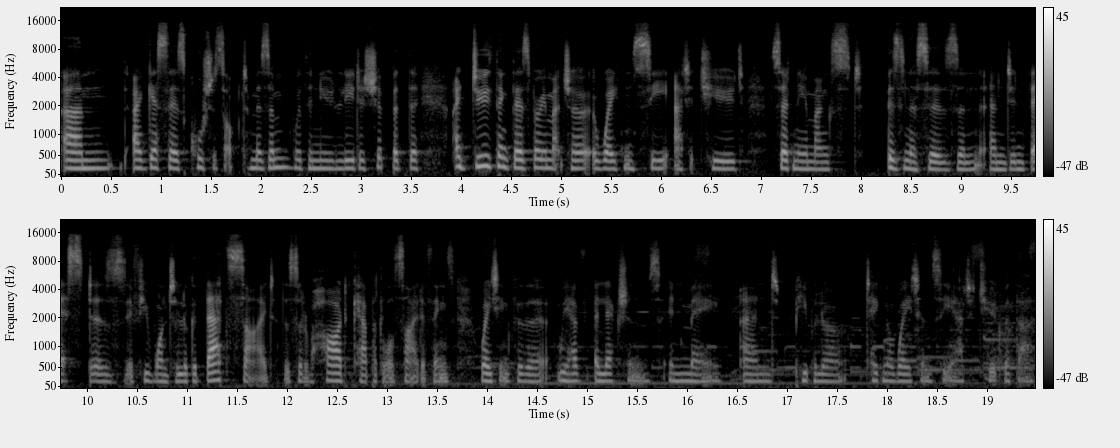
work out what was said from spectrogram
Um, I guess there's cautious optimism with the new leadership, but the, I do think there's very much a, a wait and see attitude, certainly amongst businesses and, and investors, if you want to look at that side, the sort of hard capital side of things, waiting for the. We have elections in May, and people are taking a wait and see attitude with that.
